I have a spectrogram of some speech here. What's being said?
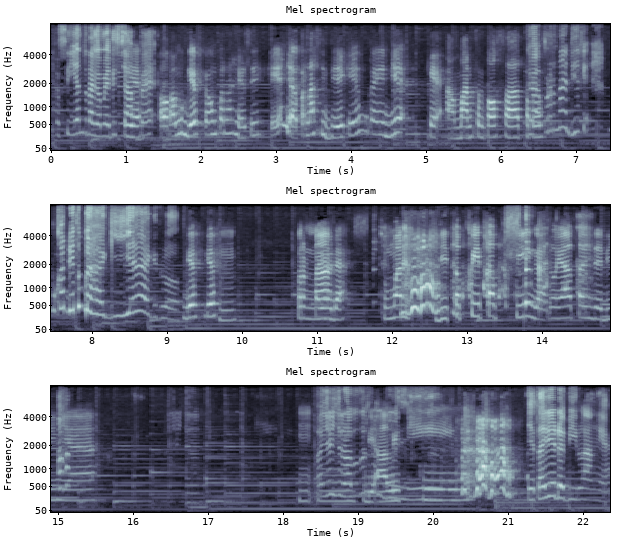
kesian tenaga medis Iya. capek. Kalau kamu Gev kamu pernah gak sih? Kayaknya nggak pernah sih dia. Kayaknya mukanya dia kayak aman sentosa Gak terus. pernah dia kayak muka dia tuh bahagia gitu loh. Gev Gev Hmm. oh, Pernah, ya udah. Cuman di tepi-tepi nggak kelihatan jadinya. Mm-mm, Oh, jadi jerawat tuh di alisku. ya tadi dia udah bilang ya.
